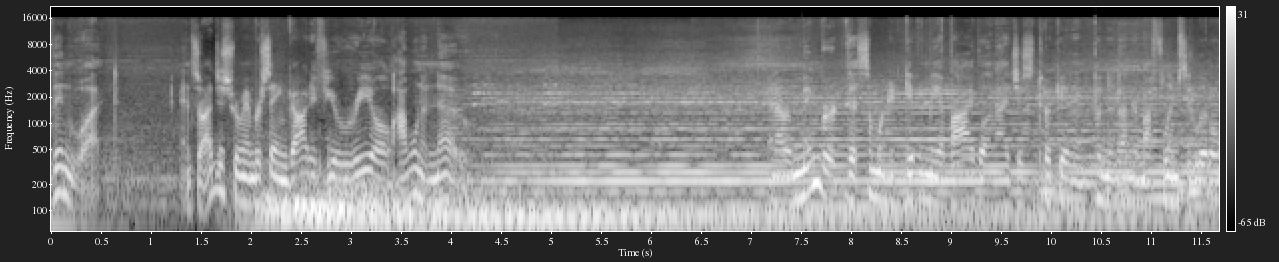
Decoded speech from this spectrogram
then what? And so I just remember saying, God, if you're real, I want to know. And I remembered that someone had given me a Bible, and I just took it and put it under my flimsy little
